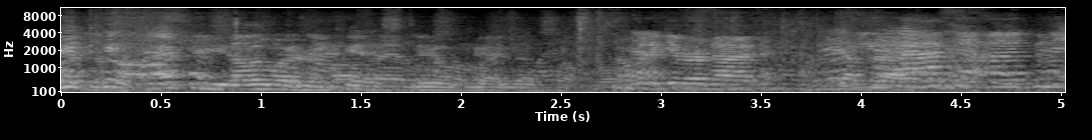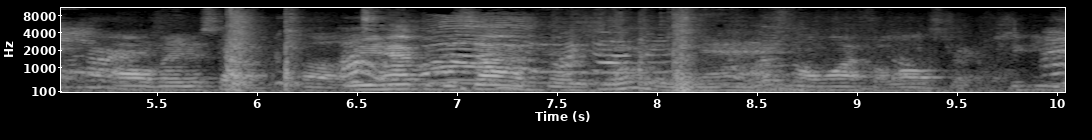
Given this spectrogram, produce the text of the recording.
you can't after you open it, you can't steal cake. I'm gonna give her a knife. You have to open it first. Oh man, it's got. Uh, You have to decide first. where's my wife? I lost her. She can use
